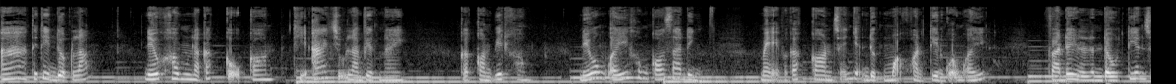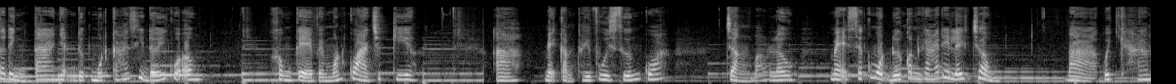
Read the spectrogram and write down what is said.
À thế thì được lắm. Nếu không là các cậu con Thì ai chịu làm việc này? Các con biết không, Nếu ông ấy không có gia đình Mẹ và các con sẽ nhận được mọi khoản tiền của ông ấy. Và đây là lần đầu tiên gia đình ta nhận được một cái gì đấy của ông. Không kể về món quà trước kia. À mẹ cảm thấy vui sướng quá. Chẳng bao lâu, Mẹ sẽ có một đứa con gái đi lấy chồng. Bà Wickham,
